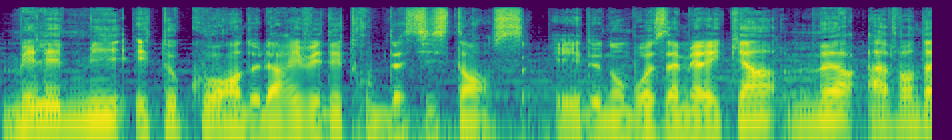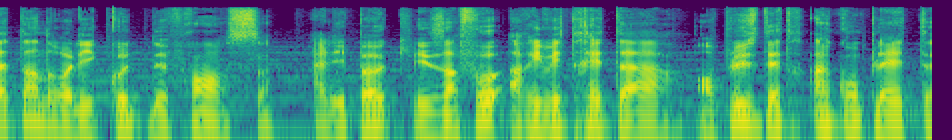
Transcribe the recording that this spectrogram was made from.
Mais l'ennemi est au courant de l'arrivée des troupes d'assistance, et de nombreux Américains meurent avant d'atteindre les côtes de France. À l'époque, les infos arrivaient très tard, en plus d'être incomplètes,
